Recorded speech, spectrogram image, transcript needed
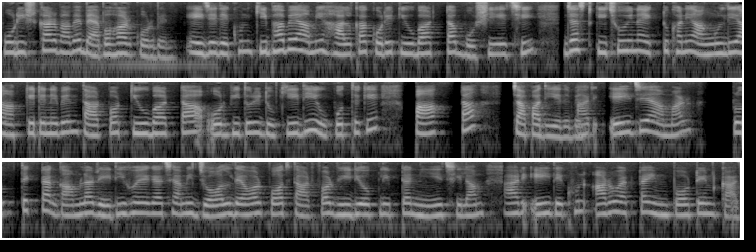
পরিষ্কারভাবে ব্যবহার করবেন। এই যে দেখুন কীভাবে আমি হালকা করে টিউবারটা বসিয়েছি। জাস্ট কিছুই না, একটুখানি আঙুল দিয়ে আঁক কেটে নেবেন, তারপর টিউবারটা ওর ভিতরে ঢুকিয়ে দিয়ে উপর থেকে পাকটা চাপা দিয়ে দেবেন। আর এই যে আমার প্রত্যেকটা গামলা রেডি হয়ে গেছে। আমি জল দেওয়ার পর তারপর ভিডিও ক্লিপটা নিয়েছিলাম। আর এই দেখুন আরও একটা ইম্পর্টেন্ট কাজ।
